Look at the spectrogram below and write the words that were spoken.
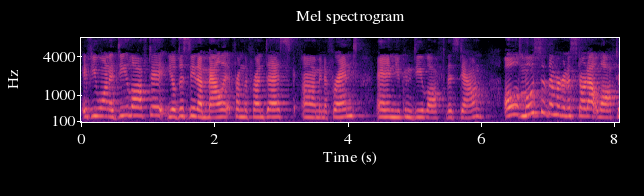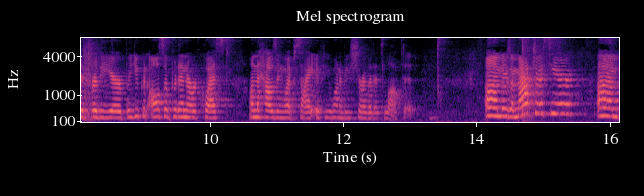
If you want to de-loft it, you'll just need a mallet from the front desk um, and a friend, and you can de-loft this down. All most of them are going to start out lofted for the year, but you can also put in a request on the housing website if you want to be sure that it's lofted. Um, there's a mattress here. Um,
